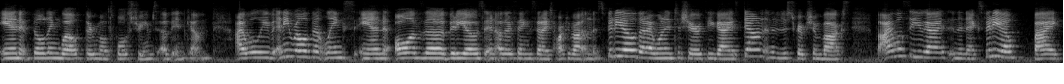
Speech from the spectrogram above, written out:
and building wealth through multiple streams of income. I will leave any relevant links and all of the videos and other things that I talked about in this video that I wanted to share with you guys down in the description box. But I will see you guys in the next video. Bye!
